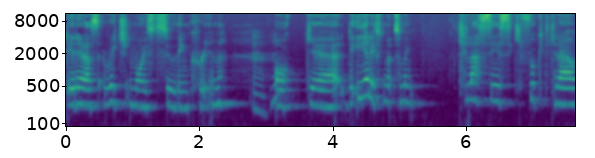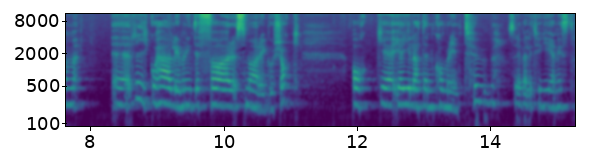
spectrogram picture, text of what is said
Det är deras Rich Moist Soothing Cream. Mhm. Och eh, det är liksom som en klassisk fuktkräm. Eh, rik och härlig men inte för smörig och tjock. Och eh, jag gillar att den kommer i en tub så det är väldigt hygieniskt.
